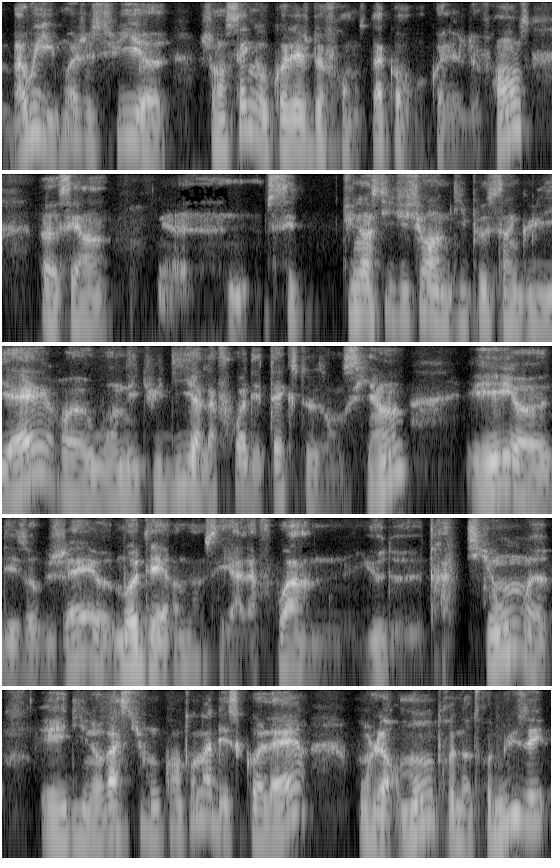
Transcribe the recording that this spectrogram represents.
bah oui, moi je suis, j'enseigne au Collège de France, d'accord, au Collège de France, c'est un, c'est une institution un petit peu singulière où on étudie à la fois des textes anciens et des objets modernes. C'est à la fois un lieu de tradition et d'innovation. Quand on a des scolaires, on leur montre notre musée,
